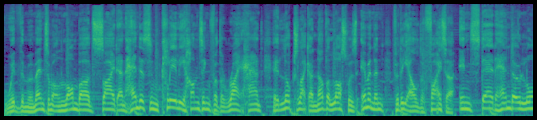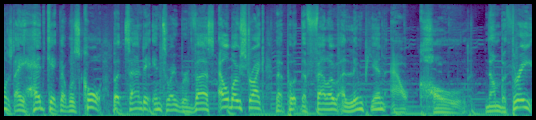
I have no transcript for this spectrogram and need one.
With the momentum on Lombard's side and Henderson clearly hunting for the right hand, it looked like another loss was imminent for the elder fighter. Instead, Hendo launched a head kick that was caught, but turned it into a reverse elbow strike that put the fellow Olympian out cold. Number 3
